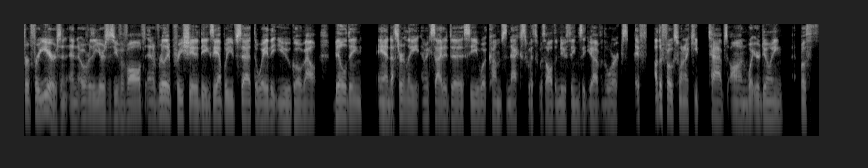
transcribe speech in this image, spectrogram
for for years and, and over the years as you've evolved and I've really appreciated the example you've set, the way that you go about building and I certainly am excited to see what comes next with with all the new things that you have in the works. If other folks want to keep tabs on what you're doing, both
